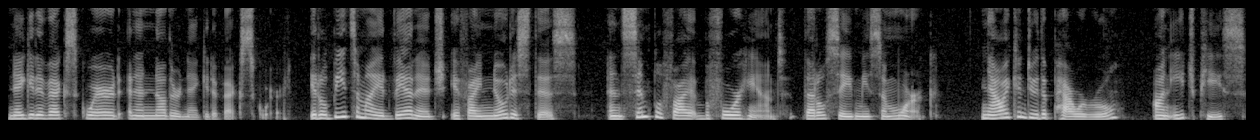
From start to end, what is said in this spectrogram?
negative x squared and another negative x squared. It'll be to my advantage if I notice this and simplify it beforehand. That'll save me some work. Now I can do the power rule on each piece,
